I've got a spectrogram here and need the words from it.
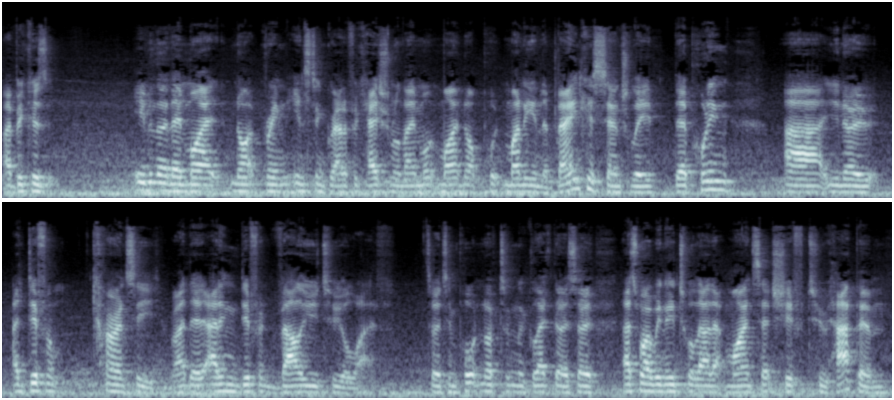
Right? Because even though they might not bring instant gratification or they m- might not put money in the bank essentially, they're putting, uh, you know, a different currency, right? They're adding different value to your life. So it's important not to neglect those. So that's why we need to allow that mindset shift to happen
